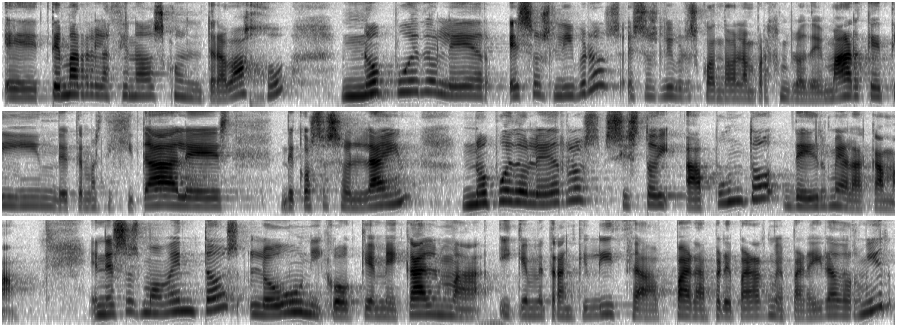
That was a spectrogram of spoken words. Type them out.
eh, temas relacionados con el trabajo, no puedo leer esos libros, esos libros cuando hablan, por ejemplo, de marketing, de temas digitales, de cosas online, no puedo leerlos si estoy a punto de irme a la cama. En esos momentos, lo único que me calma y que me tranquiliza para prepararme para ir a dormir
